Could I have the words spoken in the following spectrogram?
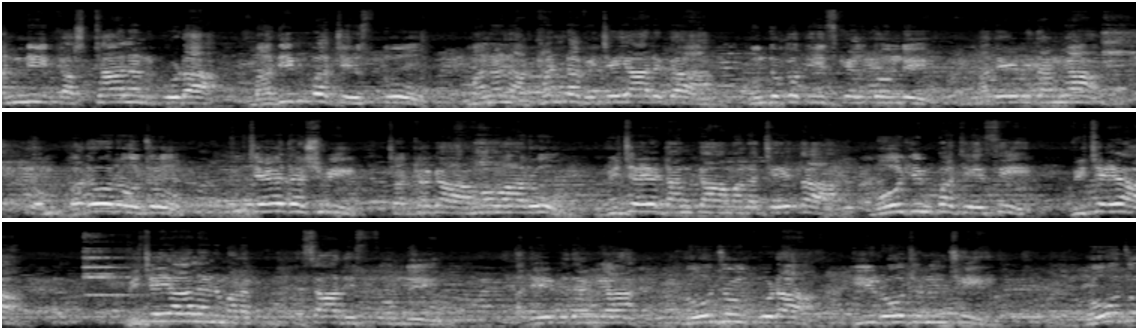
అన్ని కష్టాలను కూడా మదింప చేస్తూ మనను అఖండ విజయాలుగా ముందుకు తీసుకెళ్తుంది. అదేవిధంగా పదో రోజు విజయదశమి చక్కగా అమ్మవారు విజయ డంకా మన చేత మోగింపజేసి విజయ విజయాలను మనకు ప్రసాదిస్తుంది. అదేవిధంగా రోజు కూడా ఈ రోజు నుంచి రోజు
